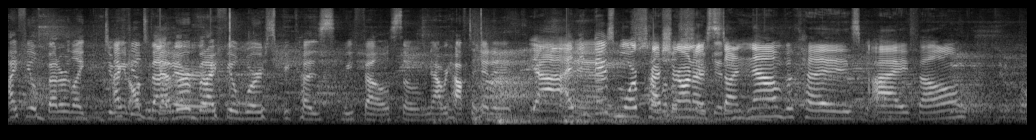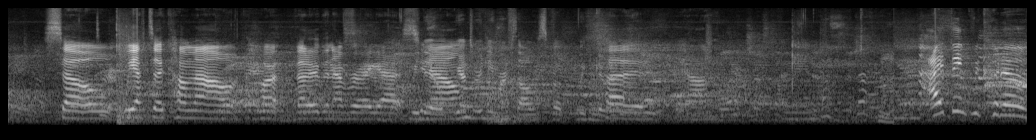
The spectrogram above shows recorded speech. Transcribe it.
I feel better like doing I it all feel together, better. but I feel worse because we fell. So now we have to hit it. Yeah, I think there's more pressure on our shaken. stunt now because I fell. So we have to come out better than ever, I guess. We you do. know. We have to redeem ourselves, but we can do But, it. yeah. I think we could have.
